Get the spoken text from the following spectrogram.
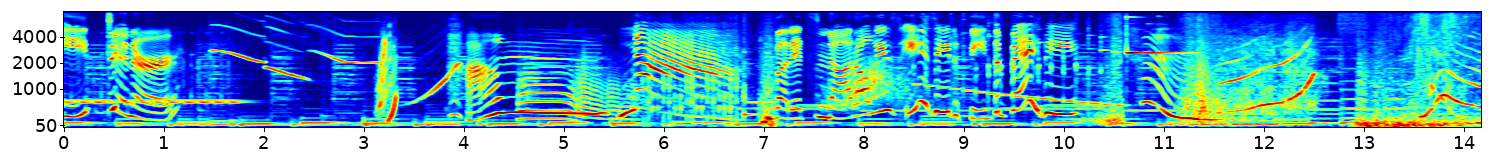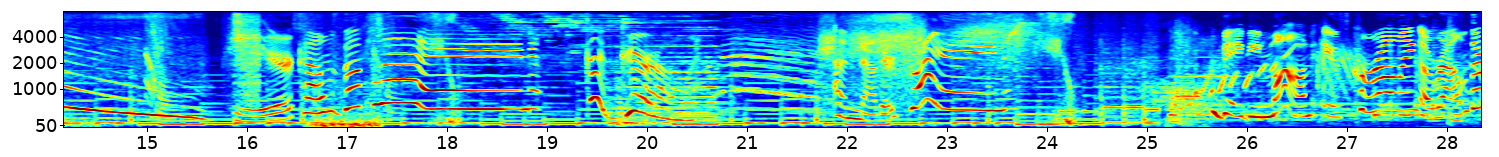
eat dinner! Um… Nah! But it's not always easy to feed the baby! Hmm… Here comes the plane! Good girl! Another plane! Baby mom is crawling around the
